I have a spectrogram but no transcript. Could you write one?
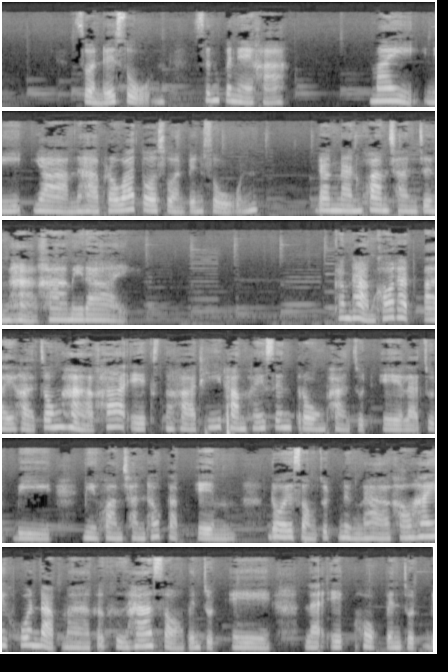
5 ส่วนด้วย 0 ซึ่งเป็นไงคะ ไม่นิยามนะคะ เพราะว่าตัวส่วนเป็น 0 ดังนั้นความชันจึงหาค่าไม่ได้ คำถามข้อถัดไปค่ะ จงหาค่า x นะคะ ที่ทำให้เส้นตรงผ่านจุด A และจุด B มีความชันเท่ากับ m โดย 2.1 นะคะ เขาให้คู่อันดับมาก็คือ 52 เป็นจุด A และ x 6 เป็นจุด B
